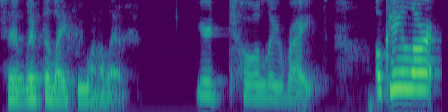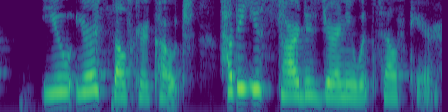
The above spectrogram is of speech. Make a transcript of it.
to live the life we want to live. You're totally right. Okay, Laura, you you're a self-care coach. How did you start this journey with self-care?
